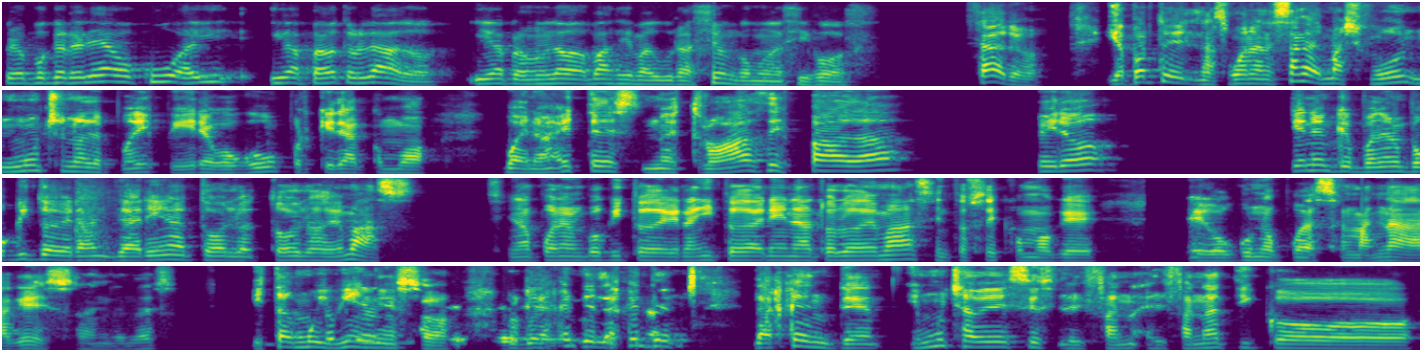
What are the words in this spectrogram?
pero porque en realidad Goku ahí iba para otro lado, iba para un lado más de maduración, como decís vos. Claro, y aparte, la, bueno, en la saga de Majin Buu mucho no le podéis pedir a Goku, porque era como, bueno, este es nuestro as de espada, pero tienen que poner un poquito de, de arena a todos los demás. Si no ponen un poquito de granito de arena a todo lo demás, entonces como que el Goku no puede hacer más nada que eso, ¿entendés? Y está muy bien eso, porque la gente, la gente, la gente, y muchas veces el, fan, el fanático,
